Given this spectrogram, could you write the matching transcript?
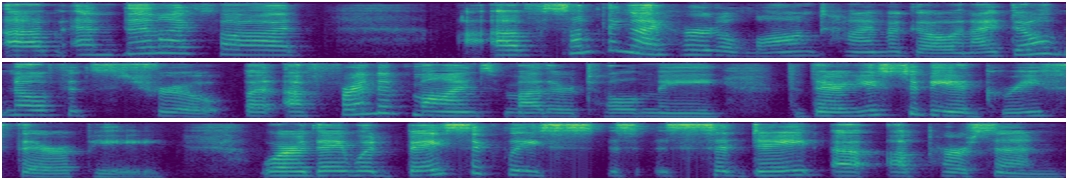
Um, and then I thought of something I heard a long time ago, and I don't know if it's true, but a friend of mine's mother told me that there used to be a grief therapy where they would basically sedate a, a person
